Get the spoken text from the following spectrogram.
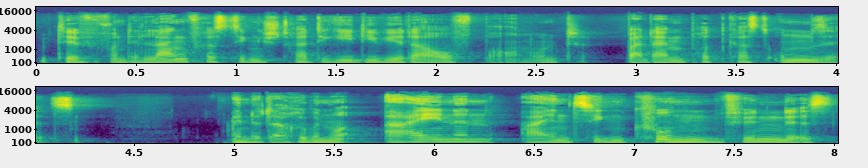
mit Hilfe von der langfristigen Strategie, die wir da aufbauen und bei deinem Podcast umsetzen, wenn du darüber nur einen einzigen Kunden findest,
